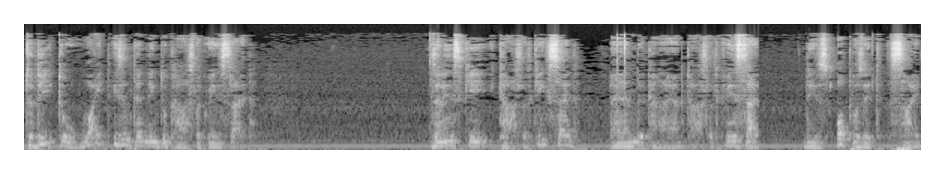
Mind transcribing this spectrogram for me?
to d2. White is intending to castle queenside. Zelinsky castled kingside and Kanayan castled queenside. These opposite side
